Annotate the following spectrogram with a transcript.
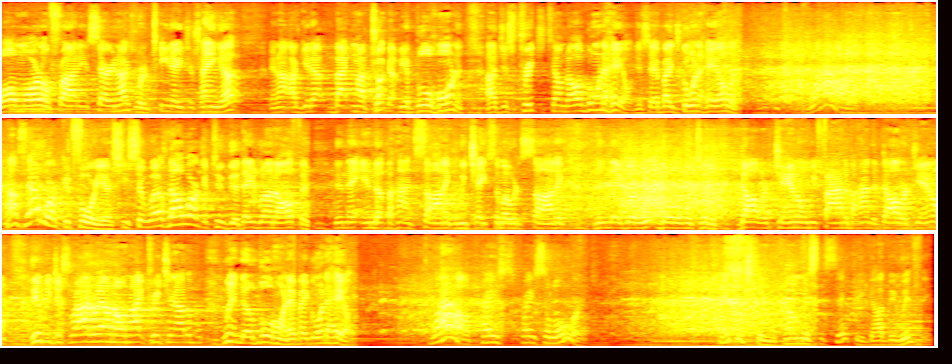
Walmart on Friday and Saturday nights where teenagers hang up. And I, I get out back in my truck, got me a bullhorn, and I just preach and tell them they're all going to hell. Just everybody's going to hell. And, wow. How's that working for you? She said, Well, it's not working too good. They run off and then they end up behind Sonic. We chase them over to Sonic. Then they go, go over to the Dollar General. And we find them behind the Dollar General. Then we just ride around all night preaching out the window, bullhorn. Everybody going to hell. Wow, praise, praise the Lord. Interesting. McComb Mississippi. God be with you.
